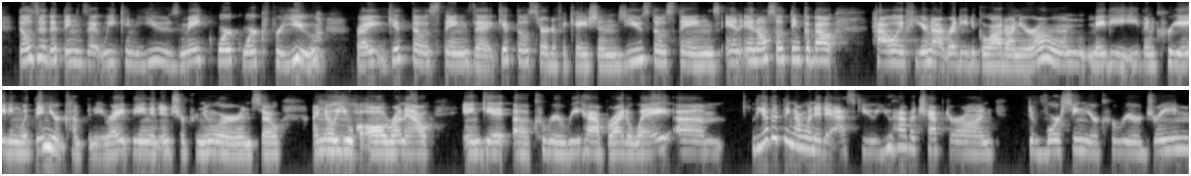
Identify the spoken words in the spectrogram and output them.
those are the things that we can use. Make work work for you right? Get those things that get those certifications use those things and and also think about how if you're not ready to go out on your own maybe even creating within your company right? Being an entrepreneur. And so i know you mm-hmm. will all run out and get a career rehab right away. Um, the other thing i wanted to ask you you have a chapter on divorcing your career dream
